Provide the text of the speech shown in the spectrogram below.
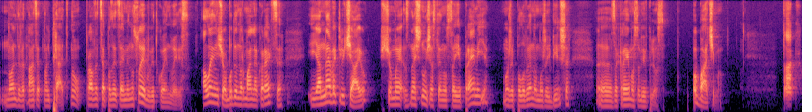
0,1905. Ну, правда, ця позиція мінусує, бо біткоін виріс. Але нічого, буде нормальна корекція. І я не виключаю, що ми значну частину цієї премії, може половину, може і більше, е, закриємо собі в плюс. Побачимо. Так.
